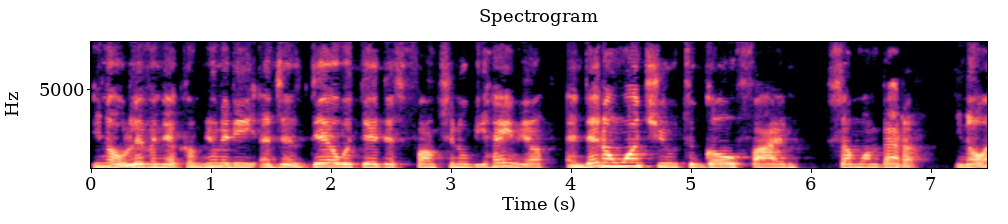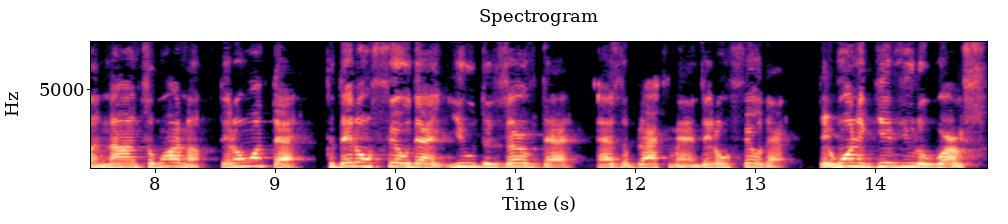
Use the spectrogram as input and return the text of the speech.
you know, live in their community and just deal with their dysfunctional behavior. And they don't want you to go find someone better, you know, a non-Tawana. They don't want that because they don't feel that you deserve that as a black man. They don't feel that. They want to give you the worst.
